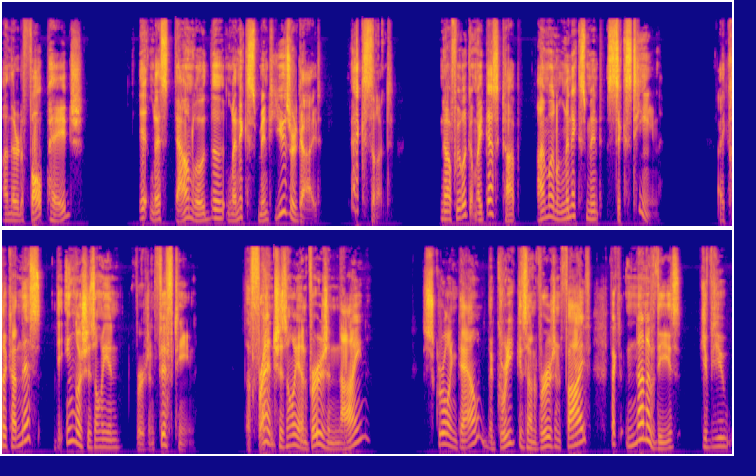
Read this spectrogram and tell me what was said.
on their default page, it lists download the Linux Mint user guide. Excellent. Now if we look at my desktop, I'm on Linux Mint 16. I click on this, the English is only in version 15. The French is only on version 9. Scrolling down, the Greek is on version 5. In fact, none of these give you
